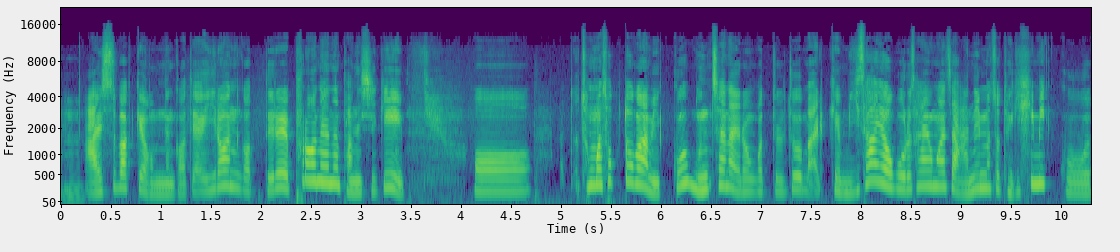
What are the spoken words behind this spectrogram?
음. 알 수밖에 없는 것, 이런 것들을 풀어내는 방식이 어 정말 속도감 있고 문체나 이런 것들도 막 이렇게 미사여구 사용하지 않으면서 되게 힘 있고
